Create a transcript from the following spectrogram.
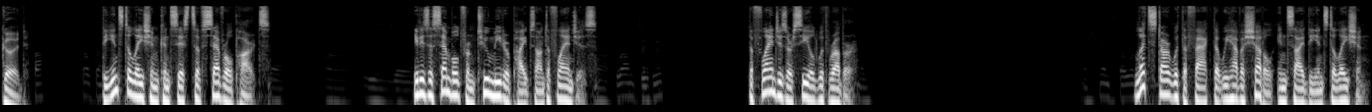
good. The installation consists of several parts. It is assembled from 2 meter pipes onto flanges. The flanges are sealed with rubber. Let's start with the fact that we have a shuttle inside the installation.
